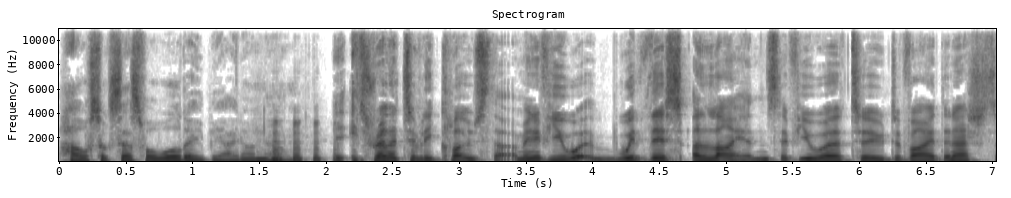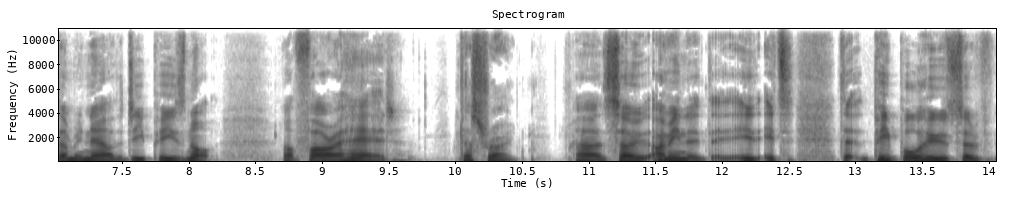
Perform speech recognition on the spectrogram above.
how successful will they be? I don't know. it's relatively close, though. I mean, if you were with this alliance, if you were to divide the National Assembly now, the DP is not not far ahead. That's right. Uh, so, I mean, it, it, it's people who sort of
